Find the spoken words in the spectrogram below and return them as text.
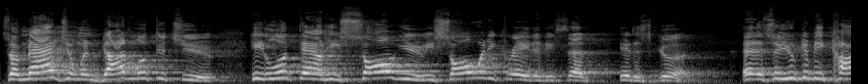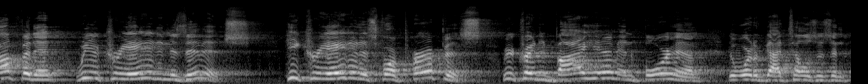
So imagine when God looked at you, he looked down, he saw you, he saw what he created, he said, It is good. And so you can be confident we are created in his image. He created us for a purpose. We were created by Him and for Him, the Word of God tells us. And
